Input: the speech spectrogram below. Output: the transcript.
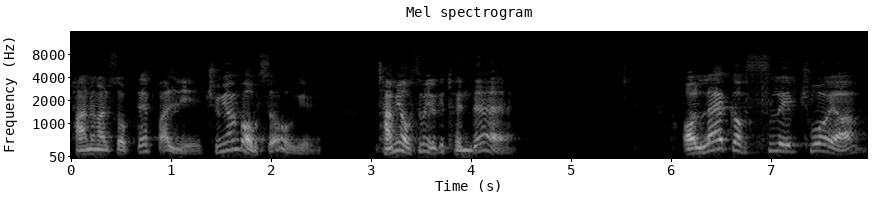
반응할 수 없대. 빨리. 중요한 거 없어, 거기. 잠이 없으면 이렇게 된대. A lack of sleep 주어야.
